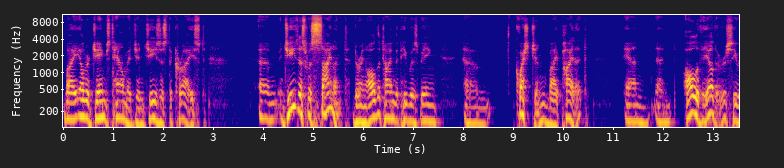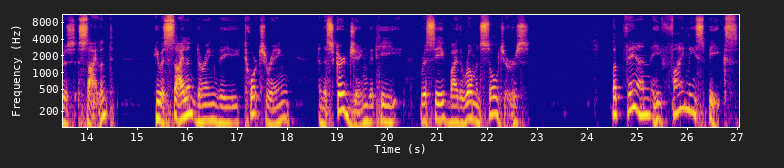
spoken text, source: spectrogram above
by Elder James Talmage in Jesus the Christ, um, Jesus was silent during all the time that he was being um, questioned by Pilate, and, and all of the others, he was silent. He was silent during the torturing and the scourging that he received by the Roman soldiers. But then he finally speaks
